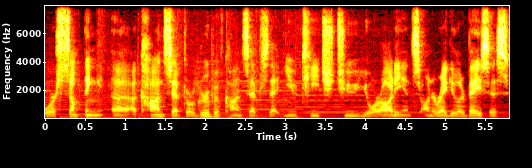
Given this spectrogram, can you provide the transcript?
or something, uh, a concept or group of concepts that you teach to your audience on a regular basis.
